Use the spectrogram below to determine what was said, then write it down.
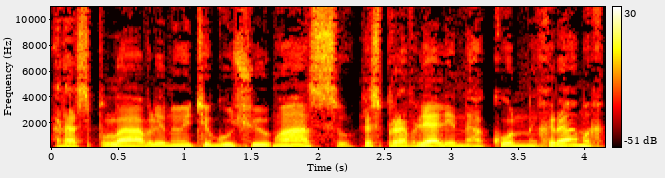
Расплавленную тягучую массу расправляли на оконных рамах,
